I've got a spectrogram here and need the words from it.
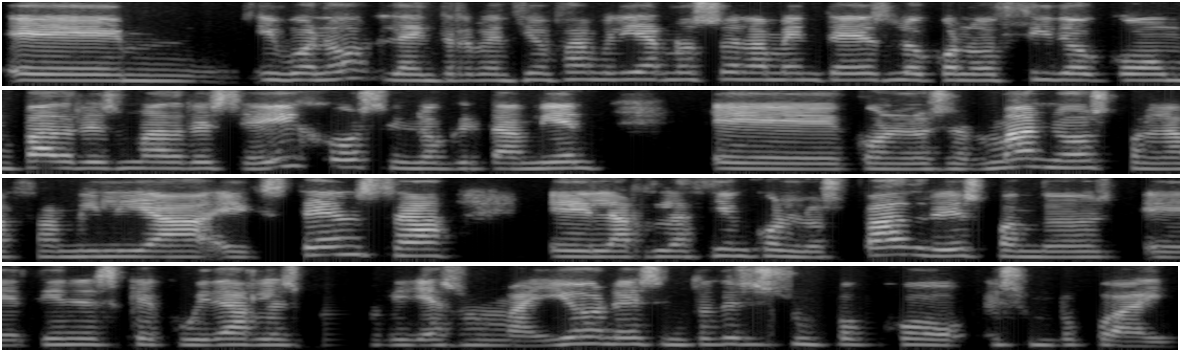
Em, y bueno, la intervención familiar no solamente es lo conocido con padres, madres e hijos, sino que también eh, con los hermanos, con la familia extensa, eh, la relación con los padres cuando eh, tienes que cuidarles porque ya son mayores. Entonces es un poco, es un poco ahí.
